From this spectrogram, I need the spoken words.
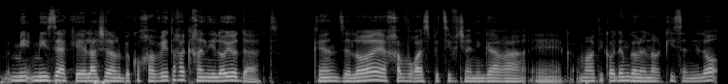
מי, מי זה הקהילה שלנו בכוכבית? אחר כך אני לא יודעת. כן? זה לא חבורה ספציפית שאני גרה, אה, אמרתי קודם גם לנרקיס, אני לא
